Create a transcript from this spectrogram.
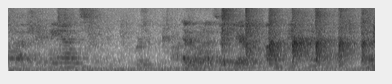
uh, shake hands. Where's the photographer? Everyone that's here. Um,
